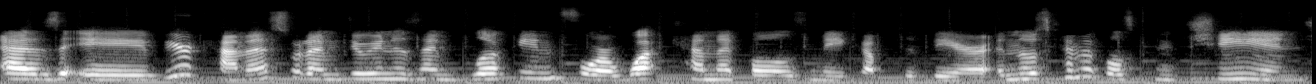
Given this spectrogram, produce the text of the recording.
as a beer chemist, what I'm doing is I'm looking for what chemicals make up the beer. And those chemicals can change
